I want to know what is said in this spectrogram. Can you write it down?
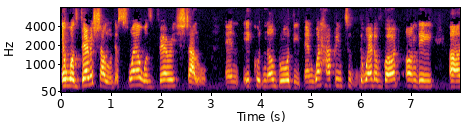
it was very shallow. The soil was very shallow and it could not grow deep. And what happened to the word of God on the uh,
